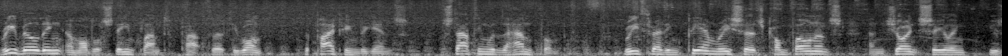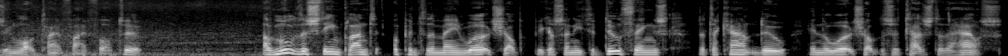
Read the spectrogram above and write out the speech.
Rebuilding a model steam plant, part 31. The piping begins, starting with the hand pump, rethreading PM Research components and joint sealing using Loctite 542. I've moved the steam plant up into the main workshop because I need to do things that I can't do in the workshop that's attached to the house.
